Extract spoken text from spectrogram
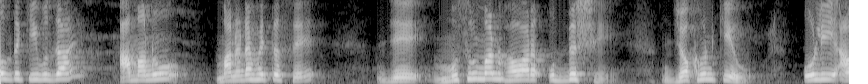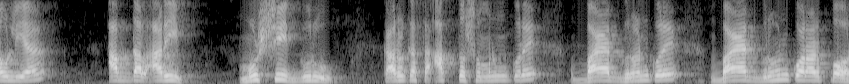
বলতে কি বোঝায়? আমানু মানেটা হইতেছে যে মুসলমান হওয়ার উদ্দেশ্যে যখন কেউ অলি আউলিয়া, আবদাল আরিফ, মুর্শিদ গুরু কারোর কাছে আত্মসমর্পণ করে, বায়াত গ্রহণ করে, বায়াত গ্রহণ করার পর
